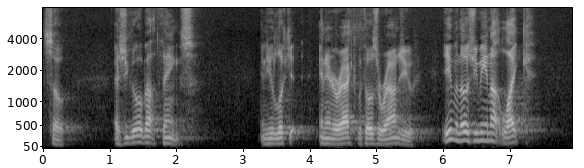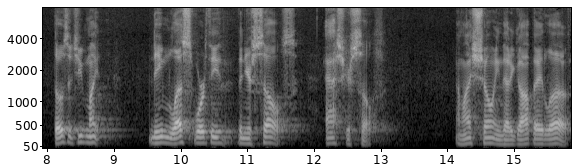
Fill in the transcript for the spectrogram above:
So, as you go about things and you look at and interact with those around you, even those you may not like, those that you might deem less worthy than yourselves, ask yourself Am I showing that agape love?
